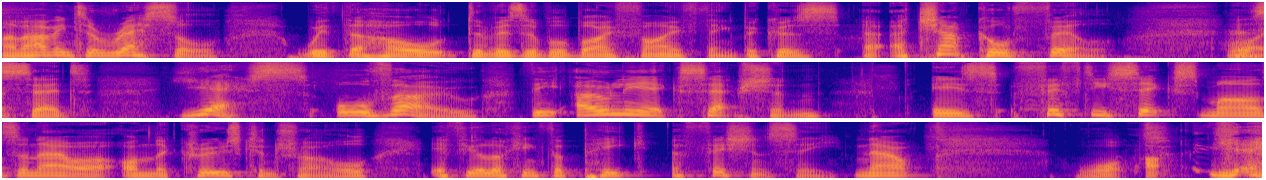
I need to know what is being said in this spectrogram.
I'm having to wrestle with the whole divisible by five thing because a, a chap called Phil has Right. said, yes, although the only exception is 56 miles an hour on the cruise control if you're looking for peak efficiency. Now, What? Uh, yeah.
